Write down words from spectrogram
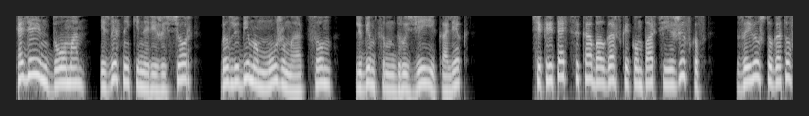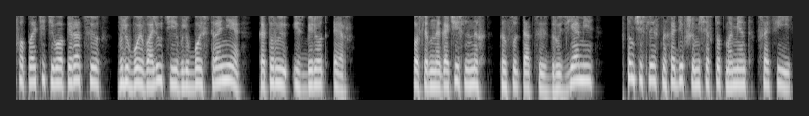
Хозяин дома, известный кинорежиссер, был любимым мужем и отцом, любимцем друзей и коллег. Секретарь ЦК болгарской компартии Живков заявил, что готов оплатить его операцию в любой валюте и в любой стране, которую изберет Р. После многочисленных консультаций с друзьями, в том числе с находившимися в тот момент в Софии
